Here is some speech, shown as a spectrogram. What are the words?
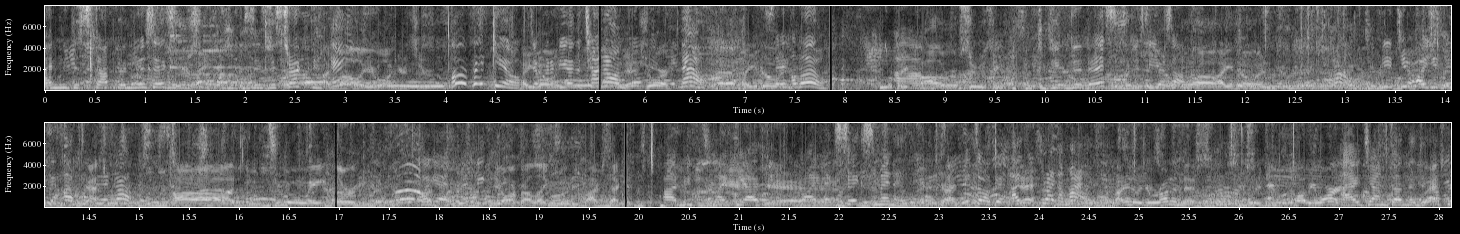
I need to stop the music. This is distracting. Thank you. you Do want to be on the channel? I'm Yeah, sure. Right now. How you doing? Say hello. I'm a big follower of Suzie. Did you do this? Did you see yourself? Hello, how you doing? Did you? Oh, you did the half. How did it go? Uh, 208.30. Okay, I Missed think the PR by like 35 seconds. I missed my PR Yeah. by like six minutes. Okay. It's all good. I Yeah. just ran a mile. I didn't know you were running this. You said you probably weren't. I jumped on the they Last offered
